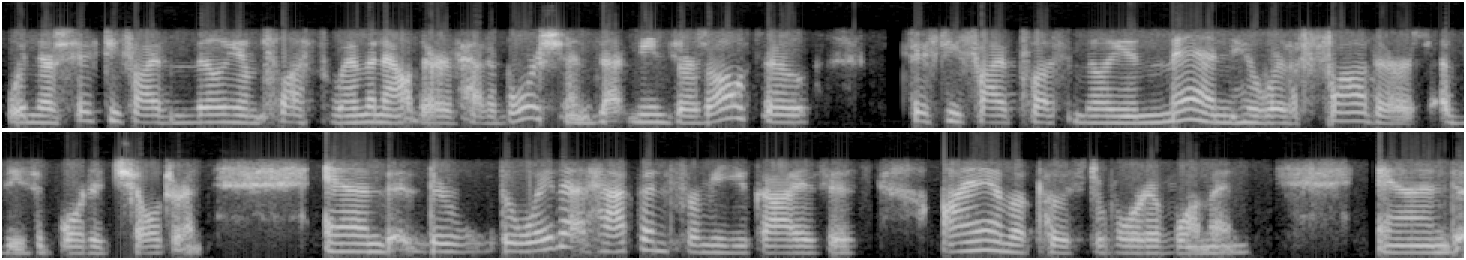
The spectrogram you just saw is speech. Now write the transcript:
when there's 55 million plus women out there who've had abortions, that means there's also 55 plus million men who were the fathers of these aborted children. And the the way that happened for me, you guys, is I am a post abortive woman. And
